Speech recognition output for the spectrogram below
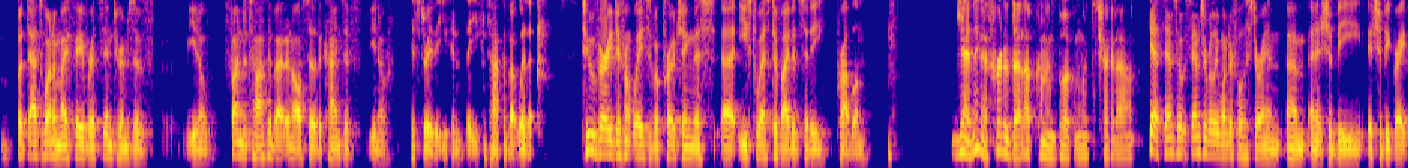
but that's one of my favorites in terms of, you know, fun to talk about and also the kinds of, you know, history that you can, that you can talk about with it. Two very different ways of approaching this uh, east west divided city problem. Yeah, I think I've heard of that upcoming book. I'm going to check it out. Yeah, Sam's a, Sam's a really wonderful historian, um, and it should be it should be great.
